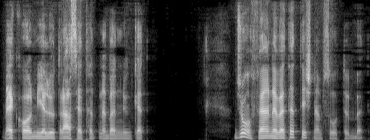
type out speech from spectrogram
Meghal, mielőtt rászedhetne bennünket. John felnevetett, és nem szólt többet.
